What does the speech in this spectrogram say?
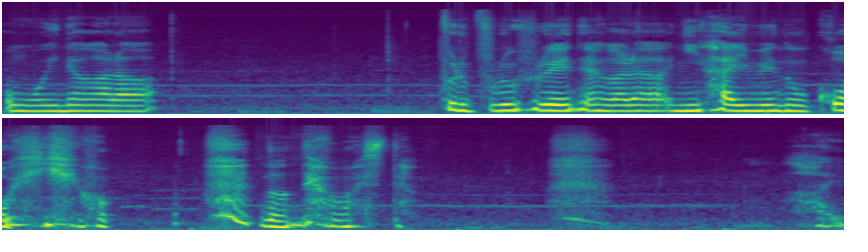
思いながらプルプル震えながら2杯目のコーヒーを 飲んでました。はい。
